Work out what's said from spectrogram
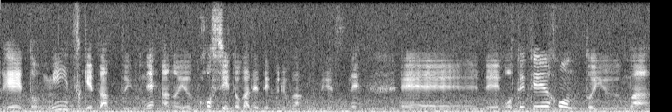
えーと、見つけたというねあのコッシーとか出てくる番組ですね、えー、でおてて本という、まあ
